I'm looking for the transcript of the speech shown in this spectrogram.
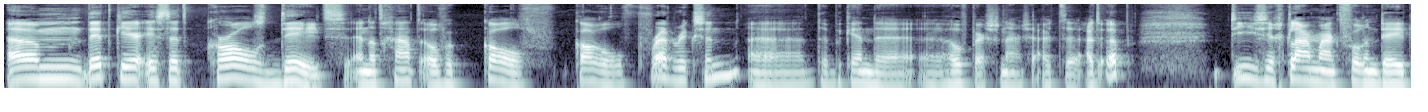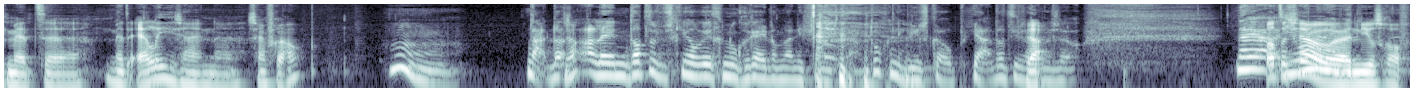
Um, dit keer is het Carl's Date. En dat gaat over Carl, Carl Fredrickson, de bekende hoofdpersonage uit, uit Up die zich klaarmaakt voor een date met, met Ellie, zijn, zijn vrouw. Hmm. Nou, dat, ja. alleen dat is misschien alweer genoeg reden om naar die film te gaan, toch in de bioscoop? Ja, dat is ja. zo. Nou ja, Wat is jouw Niels Raf?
